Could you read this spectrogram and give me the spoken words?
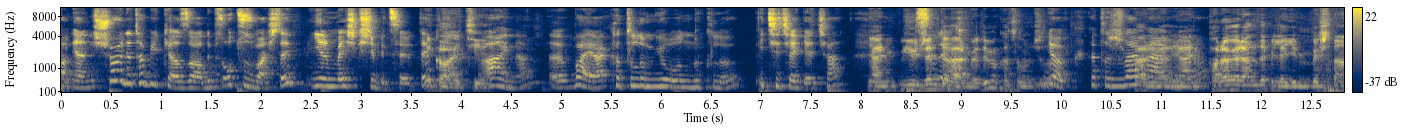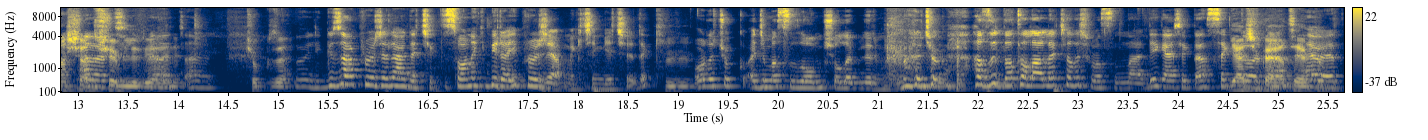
mıydı? yani şöyle tabii ki azaldı. Biz 30 başlayıp 25 kişi bitirdik. E, gayet iyi. Aynen. Ee, Bayağı katılım yoğunluklu, iç içe geçen. Yani bir ücret de vermiyor değil mi katılımcılar? Yok, katılımcılar Süper yani, vermiyor. yani para veren de bile 25'ten aşağı Evet, düşebilir yani. Evet, evet. Çok güzel. Böyle güzel projeler de çıktı. Sonraki bir ayı proje yapmak için geçirdik. Hı hı. Orada çok acımasız olmuş olabilirim. Yani. Böyle çok hazır datalarla çalışmasınlar diye gerçekten sektörden. Gerçek hayata yakın. Evet.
